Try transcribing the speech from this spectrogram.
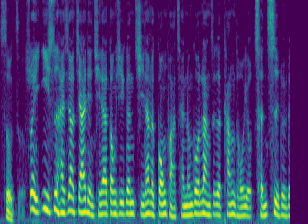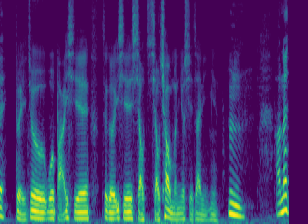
色泽。所以意思还是要加一点其他东西跟其他的功法，才能够让这个汤头有层次，对不对？对，就我把一些这个一些小小窍门有写在里面。嗯，好，那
